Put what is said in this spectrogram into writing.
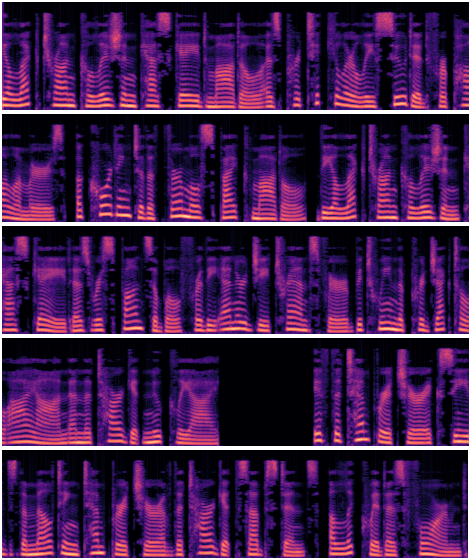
electron collision cascade model is particularly suited for polymers. According to the thermal spike model, the electron collision cascade is responsible for the energy transfer between the projectile ion and the target nuclei. If the temperature exceeds the melting temperature of the target substance, a liquid is formed.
